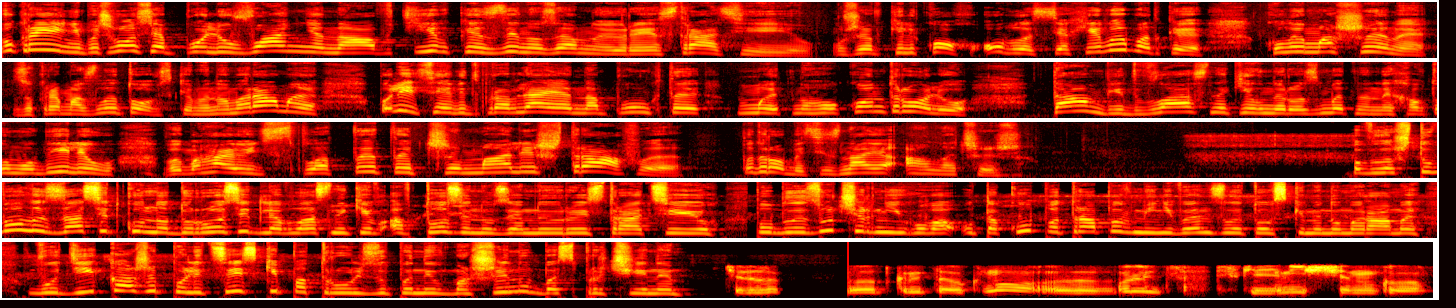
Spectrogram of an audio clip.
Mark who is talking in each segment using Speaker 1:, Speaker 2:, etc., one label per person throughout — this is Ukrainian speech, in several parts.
Speaker 1: В Україні почалося полювання на автівки з іноземною реєстрацією. Уже в кількох областях є випадки, коли машини, зокрема з литовськими номерами, поліція відправляє на пункти митного контролю. Там від власників нерозмитнених автомобілів вимагають сплатити чималі штрафи. Подробиці знає Алла Чиж.
Speaker 2: Влаштували засідку на дорозі для власників авто з іноземною реєстрацією. Поблизу Чернігова у таку потрапив мінівен з литовськими номерами. Водій каже, поліцейський патруль зупинив машину без причини.
Speaker 3: Через відкрите окно е, поліцейський Міщенко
